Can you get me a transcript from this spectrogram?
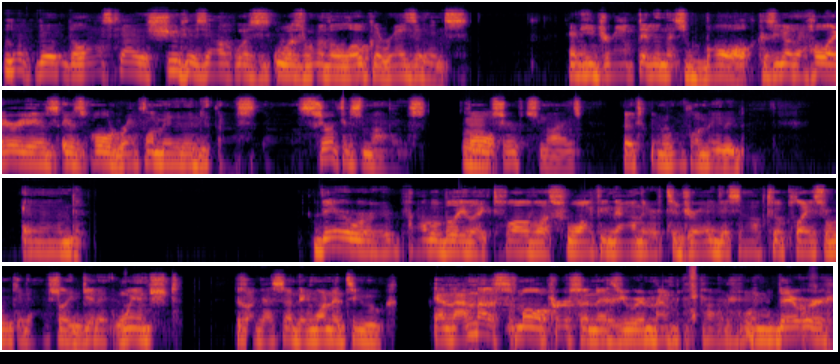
Look, the, the last guy to shoot his elk was was one of the local residents, and he dropped it in this bowl because you know that whole area is, is old reclamated uh, surface mines, full mm. surface mines that's been reclamated, and there were probably like 12 of us walking down there to drag this out to a place where we could actually get it winched. Because, like I said, they wanted to. And I'm not a small person, as you remember, And there were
